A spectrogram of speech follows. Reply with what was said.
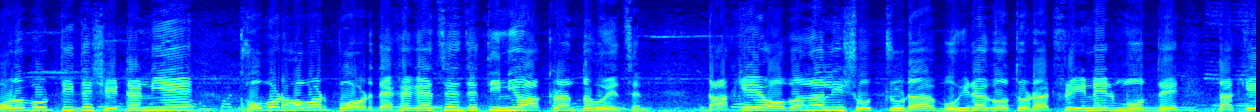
পরবর্তীতে সেটা নিয়ে খবর হওয়ার পর দেখা গেছে যে তিনিও আক্রান্ত হয়েছেন। তাকে অবাঙালি শত্রুরা, বহিরাগতরা ট্রেনের মধ্যে তাকে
